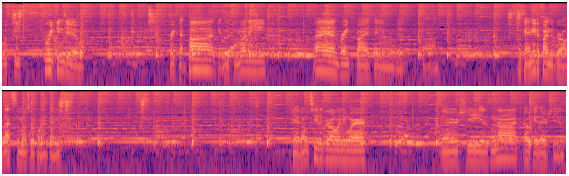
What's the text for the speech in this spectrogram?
Whoopsie freaking do. Break that pot, get me some money, and break my thing a little bit. Okay, I need to find the girl. That's the most important thing. Okay, I don't see the girl anywhere. She is not. Okay, there she is.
